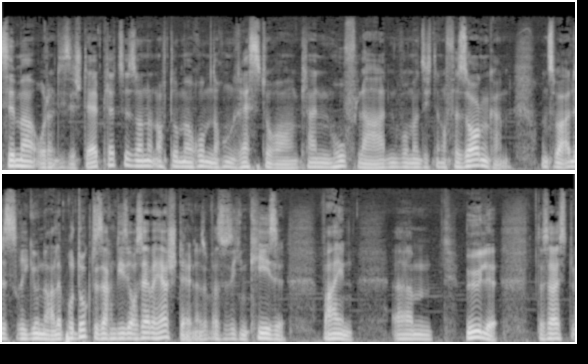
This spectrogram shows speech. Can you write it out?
Zimmer oder diese Stellplätze, sondern auch drumherum noch ein Restaurant, einen kleinen Hofladen, wo man sich dann auch versorgen kann. Und zwar alles regionale Produkte, Sachen, die sie auch selber herstellen. Also was weiß ich, ein Käse, Wein, ähm, Öle. Das heißt,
